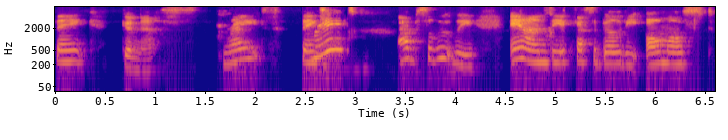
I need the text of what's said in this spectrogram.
thank goodness right thank right? absolutely and the accessibility almost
